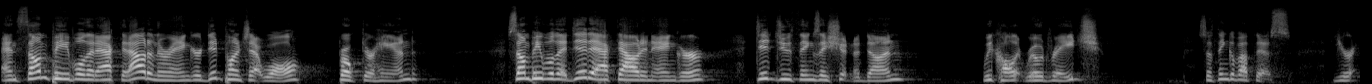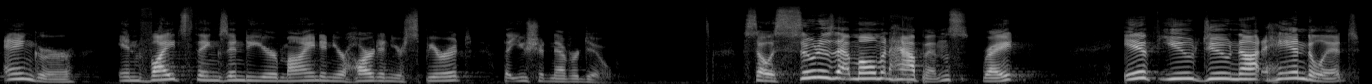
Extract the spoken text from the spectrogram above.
and some people that acted out in their anger did punch that wall, broke their hand. Some people that did act out in anger did do things they shouldn't have done. We call it road rage. So think about this your anger invites things into your mind and your heart and your spirit that you should never do. So, as soon as that moment happens, right, if you do not handle it,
